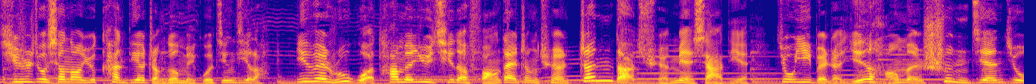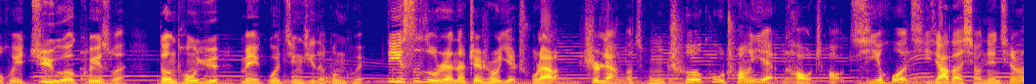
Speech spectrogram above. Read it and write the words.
其实就相当于看跌整个美国经济了。因为如果他们预期的房贷证券真的全面下跌，就意味着银银行们瞬间就会巨额亏损。等同于美国经济的崩溃。第四组人呢，这时候也出来了，是两个从车库创业、靠炒期货起家的小年轻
